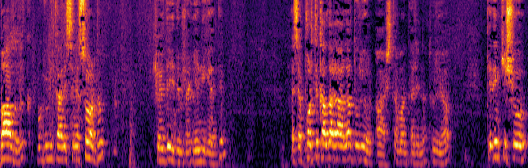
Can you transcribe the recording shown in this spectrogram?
bağlılık. Bugün bir tanesine sordum. Köydeydim ben, yeni geldim. Mesela portakallar hala duruyor ağaçta, mandalina duruyor. Dedim ki şu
